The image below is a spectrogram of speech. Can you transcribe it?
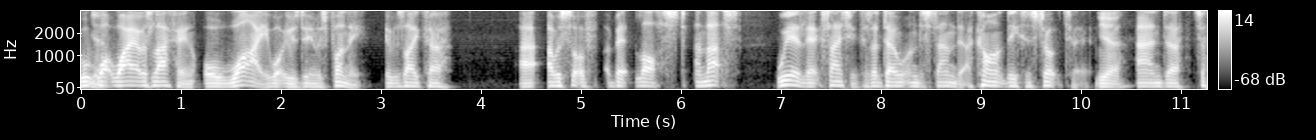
Yeah. what why I was laughing, or why what he was doing was funny. It was like uh, uh, I was sort of a bit lost, and that's weirdly exciting because I don't understand it. I can't deconstruct it, Yeah. and uh, so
